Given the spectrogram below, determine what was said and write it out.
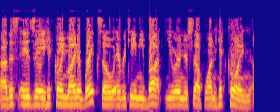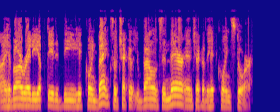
Uh, this is a Hitcoin miner break, so every team you bought, you earn yourself one Hitcoin. I have already updated the Hitcoin bank, so check out your balance in there and check out the Hitcoin store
